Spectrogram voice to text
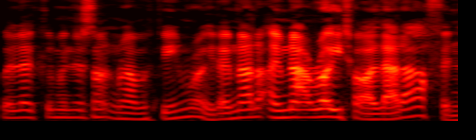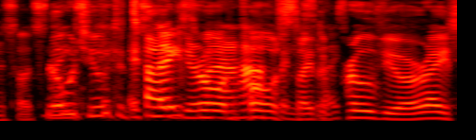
well, like I mean, there's nothing wrong with being right. I'm not. I'm not right all that often, so it's No, nice. but you had to it's tag nice your own it posts happens, like, to prove you were right.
